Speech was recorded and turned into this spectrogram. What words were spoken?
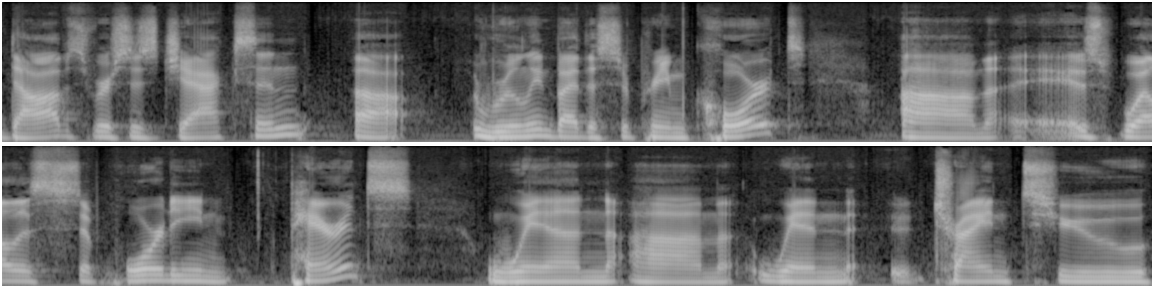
Dobbs versus Jackson uh, ruling by the Supreme Court, um, as well as supporting parents when um, when trying to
